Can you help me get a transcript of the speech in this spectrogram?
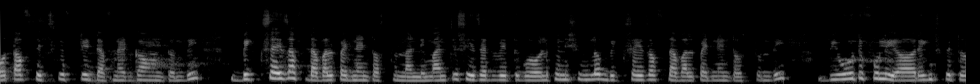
ఓత్ ఆఫ్ సిక్స్ ఫిఫ్టీ డెఫినెట్గా ఉంటుంది. Big size of double pendant వస్తుందండి. మంచి సీజన్ విత్ గోల్డ్ ఫినిషింగ్లో big size of double pendant వస్తుంది. Beautiful ear rings with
